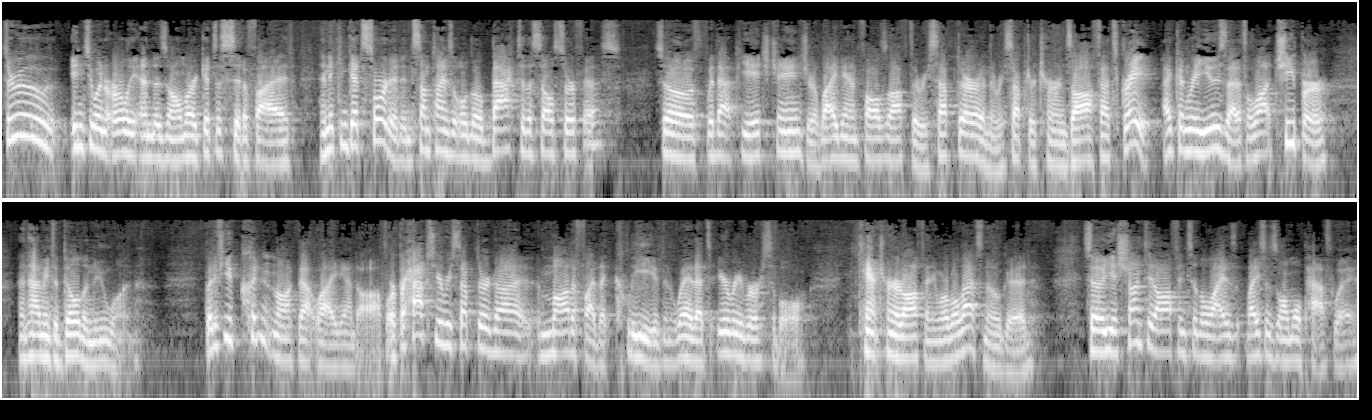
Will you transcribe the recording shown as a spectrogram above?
through into an early endosome where it gets acidified, and it can get sorted. And sometimes it will go back to the cell surface, so if with that pH change, your ligand falls off the receptor and the receptor turns off, that's great. I can reuse that. It's a lot cheaper than having to build a new one. But if you couldn't knock that ligand off, or perhaps your receptor got modified, like cleaved in a way that's irreversible, you can't turn it off anymore, well, that's no good. So you shunt it off into the lys- lysosomal pathway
